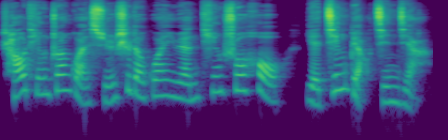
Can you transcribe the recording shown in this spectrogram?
朝廷专管巡视的官员听说后，也惊表金家。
